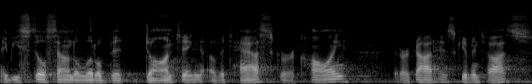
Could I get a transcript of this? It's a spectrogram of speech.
Maybe still sound a little bit daunting of a task or a calling that our God has given to us.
